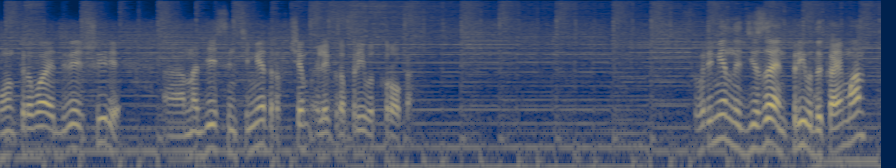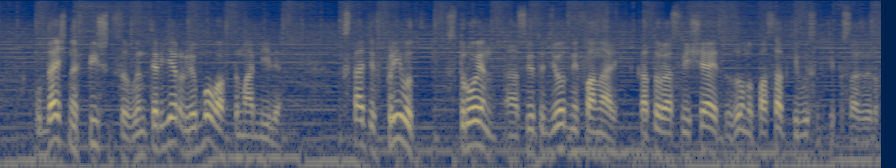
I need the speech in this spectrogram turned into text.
он открывает дверь шире э, на 10 сантиметров, чем электропривод Крока. Современный дизайн привода Кайман удачно впишется в интерьер любого автомобиля. Кстати, в привод встроен э, светодиодный фонарь, который освещает зону посадки и высадки пассажиров.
